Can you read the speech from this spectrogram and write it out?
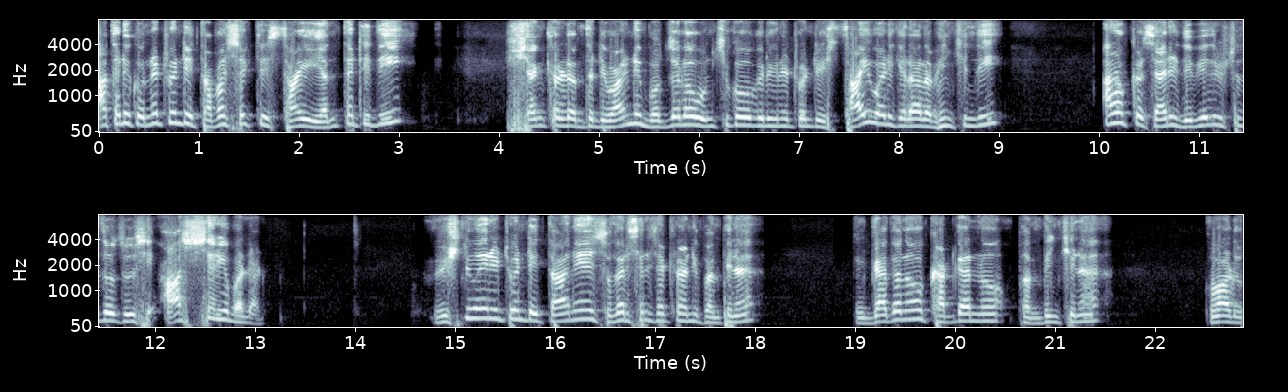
అతడికి ఉన్నటువంటి తపశక్తి స్థాయి ఎంతటిది? శంకరుడు అంతటి వాడిని బొజ్జలో ఉంచుకోగలిగినటువంటి స్థాయి వాడికి ఎలా లభించింది? అని ఒక్కసారి దివ్య దృష్టితో చూసి ఆశ్చర్యపడ్డాడు. విష్ణువైనటువంటి తానే సుదర్శన చక్రాన్ని పంపిన గదనో ఖడ్గాన్నో పంపించిన వాడు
